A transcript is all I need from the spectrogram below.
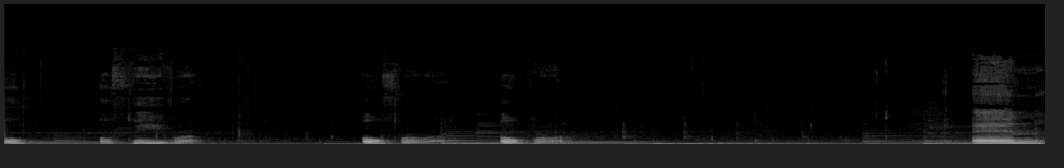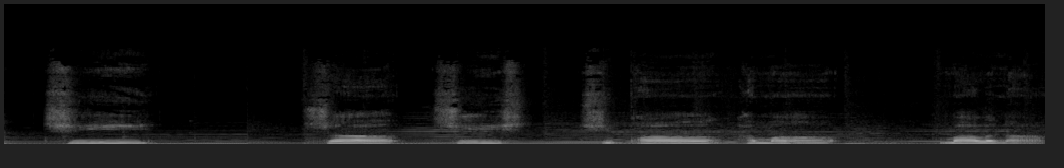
o, Ophira, Ophira, Ophira, and Chi, Shah, She, Shipah, Hamah, Malana,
